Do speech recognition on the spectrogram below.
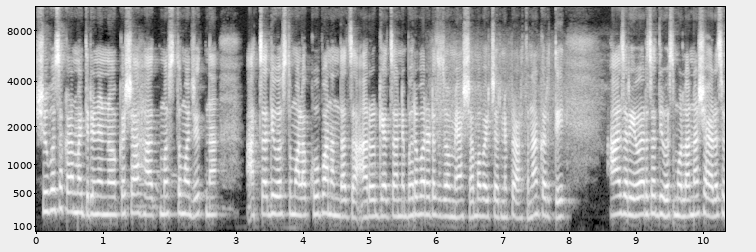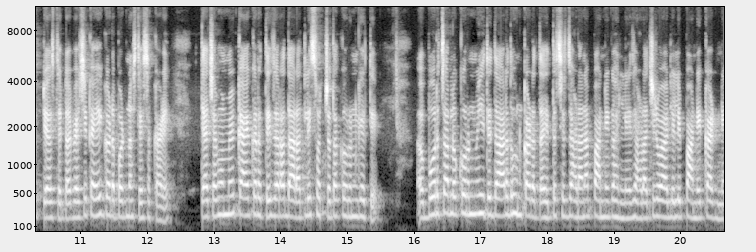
शुभ सकाळ मैत्रिणींनो कशा आहात? मस्त मजेत ना? आजचा दिवस तुम्हाला खूप आनंदाचा आरोग्याचा आणि भरभराटाचा जाऊ मी आशा बाबाईचरने प्रार्थना करते. आज रविवारचा दिवस मुलांना शाळेला सुट्टी असते डब्याची काही गडबड नसते सकाळी. त्याच्यामुळे मी काय करते जरा दारातली स्वच्छता करून घेते. बोर चालू करून मी इथे दार धुवून काढत आहे तसेच झाडांना पाणी घालणे झाडाची वाळलेली पाणी काढणे.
